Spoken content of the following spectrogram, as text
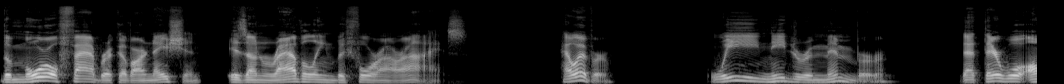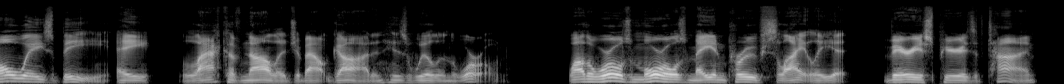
the moral fabric of our nation is unraveling before our eyes. However, we need to remember that there will always be a lack of knowledge about God and His will in the world. While the world's morals may improve slightly at various periods of time,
